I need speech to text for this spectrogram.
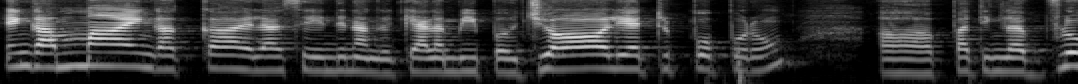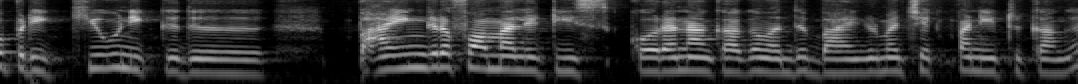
எங்கள் அம்மா எங்கள் அக்கா எல்லாம் சேர்ந்து நாங்கள் கிளம்பி இப்போ ஜாலியாக ட்ரிப் போக போகிறோம் பார்த்திங்களா இவ்வளோ பெரிய க்யூ நிற்குது பயங்கர ஃபார்மாலிட்டிஸ் கொரோனாக்காக வந்து பயங்கரமாக செக் பண்ணிகிட்ருக்காங்க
